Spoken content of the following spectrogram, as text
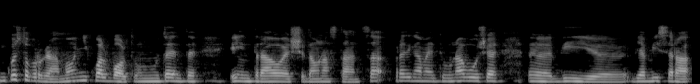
in questo programma ogni qualvolta un utente entra o esce da una stanza, praticamente una voce eh, vi, eh, vi, avviserà.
